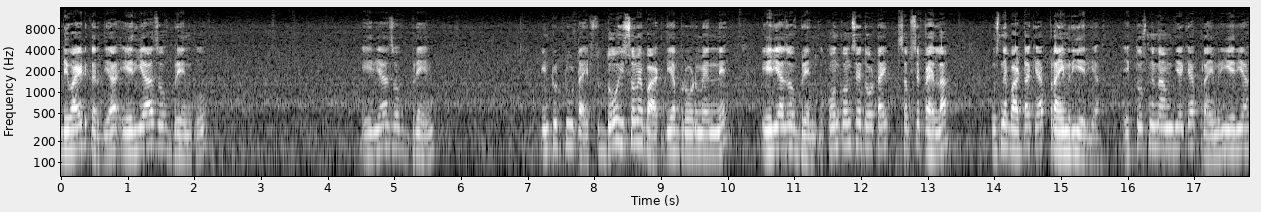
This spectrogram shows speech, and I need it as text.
डिवाइड कर दिया एरियाज़ ऑफ़ ब्रेन को। Areas of brain into two types तो दो हिस्सों में बांट दिया ब्रॉडमैन ने। एरियाज़ ऑफ़ ब्रेन को कौन कौन से दो टाइप सबसे पहला, उसने बांटा क्या? प्राइमरी एरिया एक तो उसने नाम दिया क्या? प्राइमरी एरिया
